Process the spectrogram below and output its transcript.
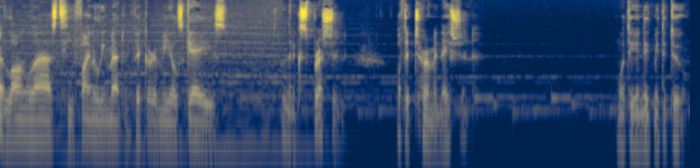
At long last, he finally met Vicar Emile's gaze with an expression of determination. What do you need me to do?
